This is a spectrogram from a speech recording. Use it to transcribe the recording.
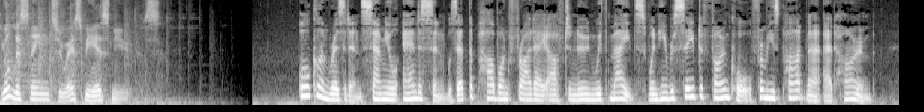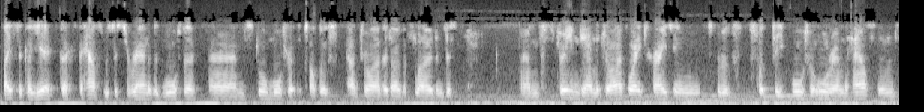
You're listening to SBS News. Auckland resident Samuel Anderson was at the pub on Friday afternoon with mates when he received a phone call from his partner at home. Basically, yeah, the, the house was just surrounded with water, um, storm water at the top of our drive had overflowed and just um, streamed down the driveway, creating sort of foot deep water all around the house and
